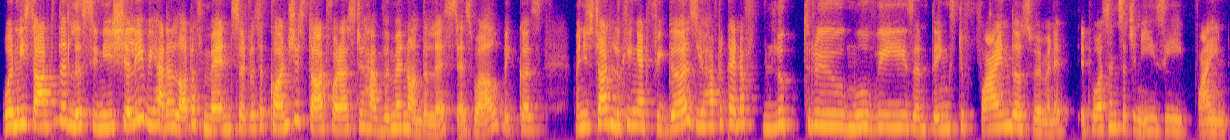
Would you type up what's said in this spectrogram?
when we started the list initially, we had a lot of men. So it was a conscious thought for us to have women on the list as well, because when you start looking at figures, you have to kind of look through movies and things to find those women. It, it wasn't such an easy find.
